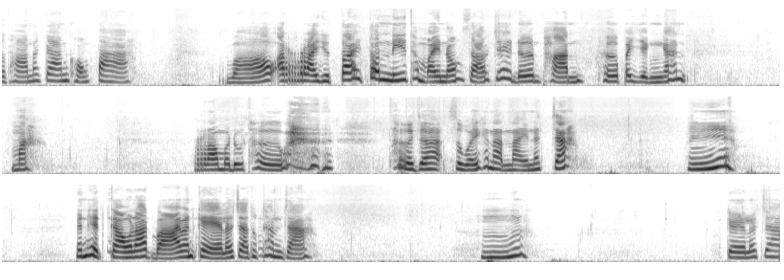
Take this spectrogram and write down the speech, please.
สถานการณ์ของป่า ว้าว อะไรอยู่ใต้ต้นนี้ทำไมน้องสาวเจ้เดินผ่าน เธอไปอย่างนั้น มา เรามาดูเธอว่าเธอจะสวยขนาดไหนนะจ๊ะหืเป็นเห็ดเก่าลาดบายมันแก่แล้วจ้ะทุกท่านจ้ะหืม แก่แล้วจ้า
